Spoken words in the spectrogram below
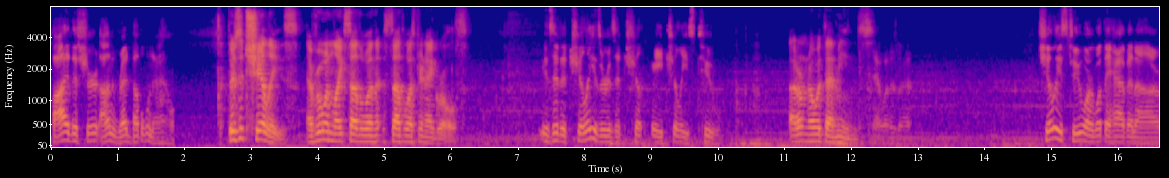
Buy the shirt on Redbubble now. There's a Chili's. Everyone likes Southwe- Southwestern egg rolls. Is it a Chili's or is it chil- a Chili's 2? I don't know what that means. Yeah, what is that? Chili's 2 are what they have in uh,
